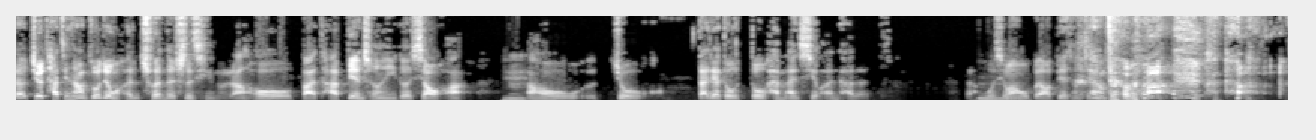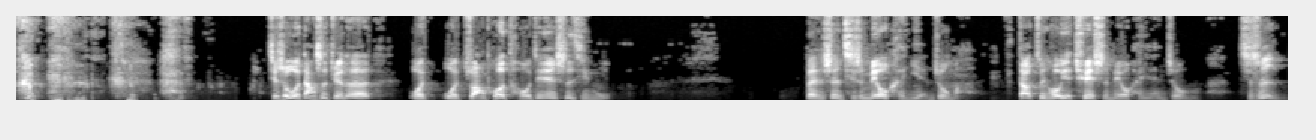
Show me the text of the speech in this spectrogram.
但就他经常做这种很蠢的事情，然后把它变成一个笑话，嗯然后就大家都都还蛮喜欢他的。我希望我不要变成这样子 吧。就是我当时觉得我我撞破头这件事情本身其实没有很严重嘛，到最后也确实没有很严重，只是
